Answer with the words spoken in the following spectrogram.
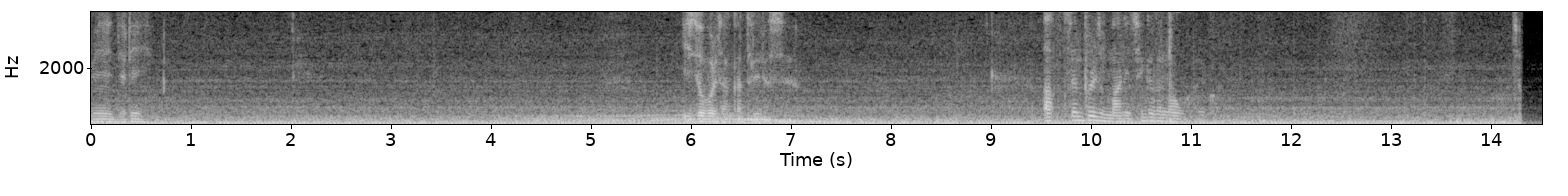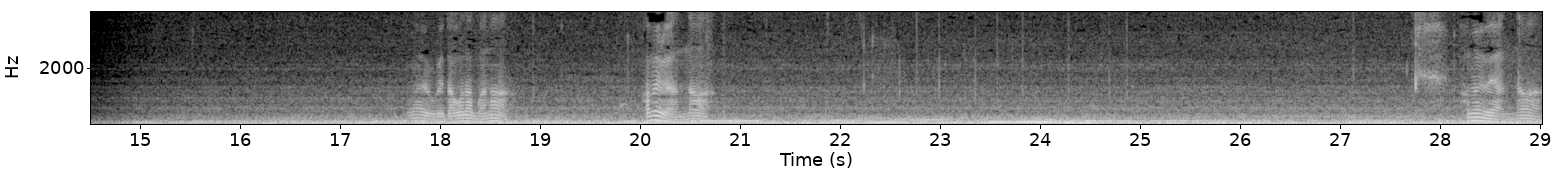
위니들이 이솝을 잠깐 들렸어요. 아 샘플 좀 많이 챙겨달라고 할 거. 자. 뭐야 왜 나오다 많아? 화면 왜 안 나와? 화면 왜 안 나와?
